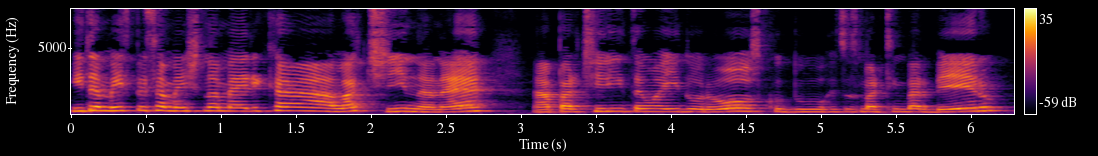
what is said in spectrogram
e também especialmente na América Latina, né? A partir então aí do Orozco, do Jesus Martim Barbeiro,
